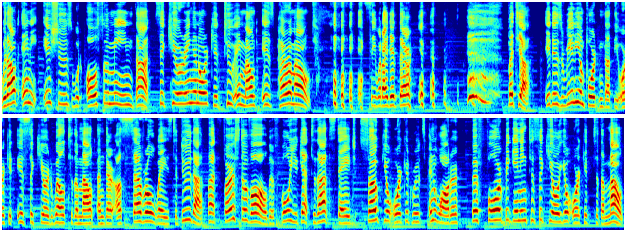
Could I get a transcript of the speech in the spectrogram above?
without any issues would also mean that securing an orchid to a mount is paramount. See what I did there? but yeah, it is really important that the orchid is secured well to the mount and there are several ways to do that. But first of all, before you get to that stage, soak your orchid roots in water before beginning to secure your orchid to the mount.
